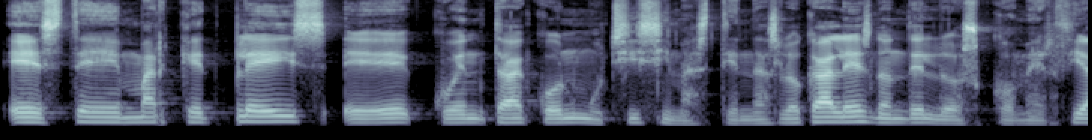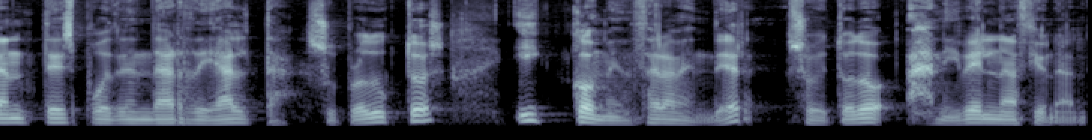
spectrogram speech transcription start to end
Este marketplace eh, cuenta con muchísimas tiendas locales donde los comerciantes pueden dar de alta sus productos y comenzar a vender, sobre todo a nivel nacional.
